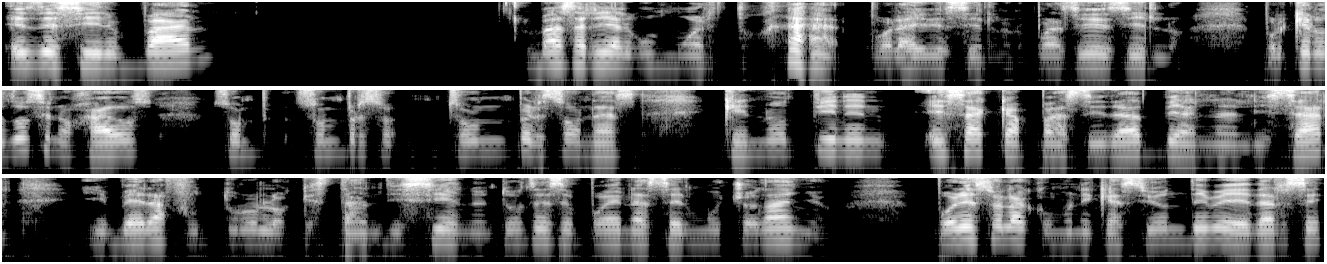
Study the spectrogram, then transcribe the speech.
Es decir, van va a salir algún muerto, por ahí decirlo, por así decirlo, porque los dos enojados son, son, son personas que no tienen esa capacidad de analizar y ver a futuro lo que están diciendo, entonces se pueden hacer mucho daño. Por eso la comunicación debe de darse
